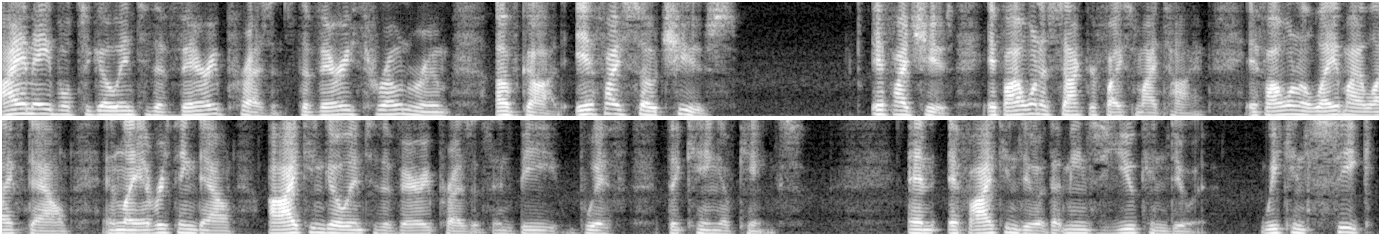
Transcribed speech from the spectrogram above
I am able to go into the very presence, the very throne room of God, if I so choose if I choose, if I want to sacrifice my time, if I want to lay my life down and lay everything down, I can go into the very presence and be with the King of Kings. And if I can do it, that means you can do it. We can seek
